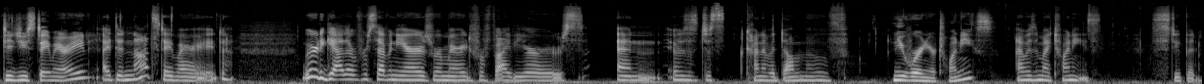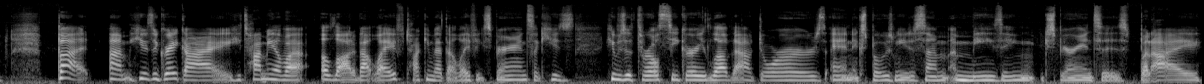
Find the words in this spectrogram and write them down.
Did you stay married? I did not stay married. We were together for seven years. We were married for five years, and it was just kind of a dumb move. You were in your 20s? I was in my 20s. Stupid. But um, he was a great guy. He taught me a lot, a lot about life, talking about that life experience. Like he's he was a thrill seeker. He loved the outdoors and exposed me to some amazing experiences. But I,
